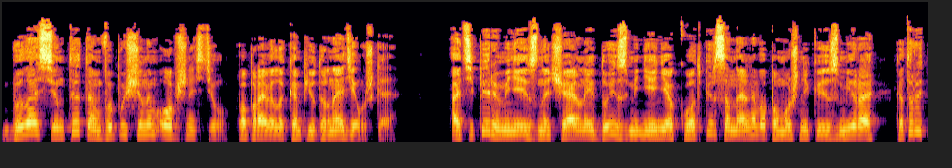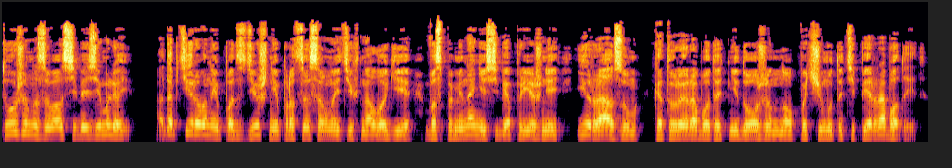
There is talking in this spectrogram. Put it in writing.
Была синтетом, выпущенным общностью, поправила компьютерная девушка. А теперь у меня изначальный до изменения код персонального помощника из мира, который тоже называл себя Землей, адаптированный под здешние процессорные технологии, воспоминания себя прежней и разум, который работать не должен, но почему-то теперь работает.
